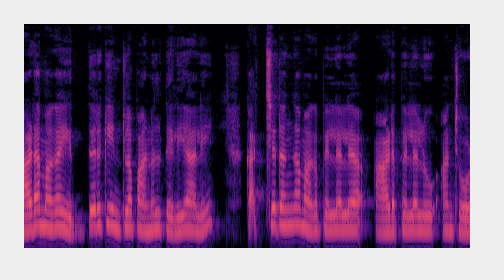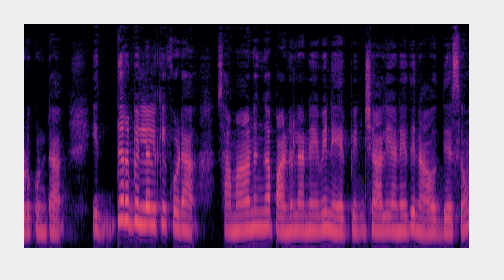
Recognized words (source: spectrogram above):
ఆడ మగ ఇద్దరికి ఇంట్లో పనులు తెలియాలి. ఖచ్చితంగా మగపిల్లలు ఆడపిల్లలు అని చూడకుండా ఇద్దరు పిల్లలకి కూడా సమానంగా పనులు అనేవి నేర్పించాలి అనేది నా ఉద్దేశం.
